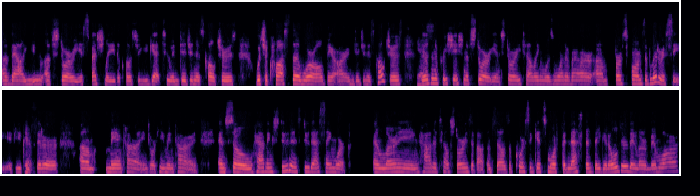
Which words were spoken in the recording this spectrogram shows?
a value of story, especially the closer you get to indigenous cultures, which across the world there are indigenous cultures. Yes. There's an appreciation of story, and storytelling was one of our um, first forms of literacy. If you consider um, mankind or humankind. And so having students do that same work and learning how to tell stories about themselves. Of course, it gets more finessed as they get older. They learn memoir,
